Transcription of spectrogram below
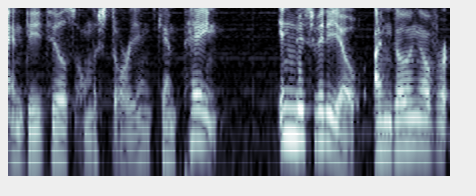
and details on the story and campaign. In this video, I'm going over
